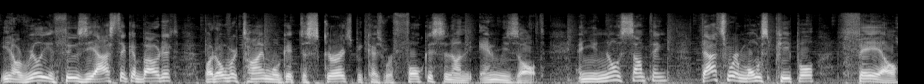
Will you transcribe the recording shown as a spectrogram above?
you know, really enthusiastic about it, but over time we'll get discouraged because we're focusing on the end result. And you know something? That's where most people fail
